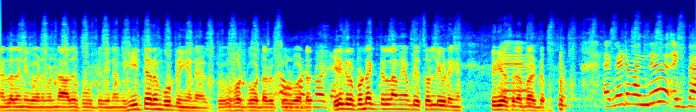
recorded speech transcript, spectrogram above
நல்ல தண்ணி வேணுமெண்டா அதை போட்டு நம்ம ஹீட்டரும் போட்டுறீங்க ஹாட் வாட்டர் கூல் வாட்டர். இருக்கிற ப்ராடக்ட் எல்லாமே அப்படியே சொல்லி விடுங்க பிரியோசனை பாட்டு. எங்கள்கிட்ட வந்து இப்போ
